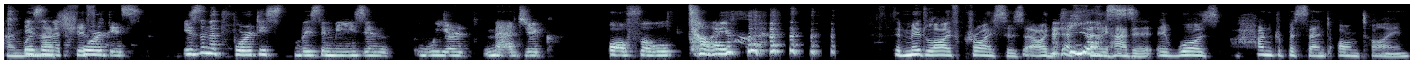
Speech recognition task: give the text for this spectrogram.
And when isn't it shift, 40s? Isn't it 40s this amazing, weird, magic, awful time? the midlife crisis, I definitely yes. had it. It was 100% on time.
